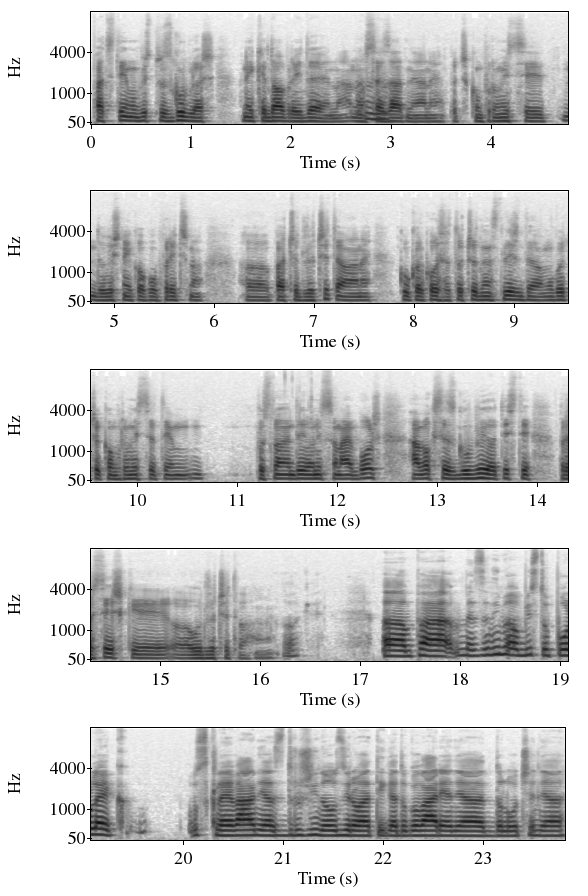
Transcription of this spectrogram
pač s tem v bistvu izgubljaš neke dobre ideje na, na vse mhm. zadnje. Pač kompromisi, dobiš neko poprečno uh, pač odločitev, kako se to čudno sliši, da mogoče kompromisi v tem. Poslovne delo niso najboljši, ampak se izgubijo tisti presežki uh, v odločitvah. Okay. Um, pa me zanima, v bistvu, poleg usklajevanja z družino, oziroma tega dogovarjanja, določenja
